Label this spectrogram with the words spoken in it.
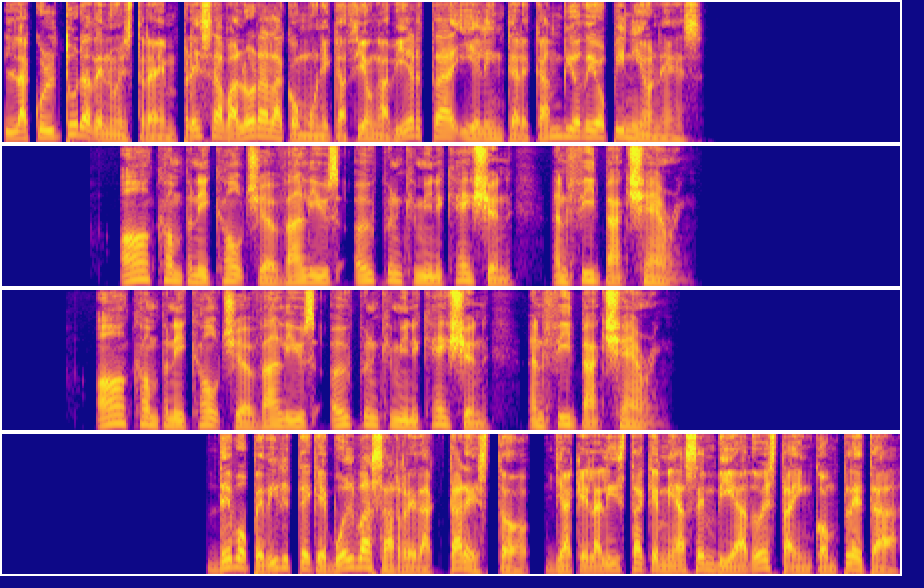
La cultura de nuestra empresa valora la comunicación abierta y el intercambio de opiniones. Our company culture values open communication and feedback sharing. Our company culture values open communication and feedback sharing. Debo pedirte que vuelvas a redactar esto, ya que la lista que me has enviado está incompleta.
